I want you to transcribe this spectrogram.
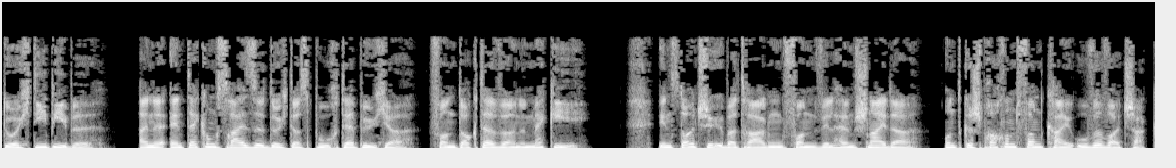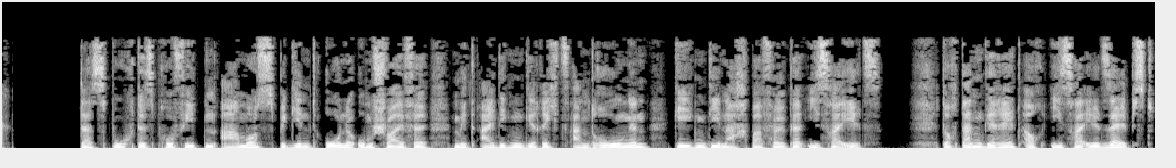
Durch die Bibel. Eine Entdeckungsreise durch das Buch der Bücher von Dr. Vernon Mackey. Ins Deutsche übertragen von Wilhelm Schneider und gesprochen von Kai-Uwe Wojczak. Das Buch des Propheten Amos beginnt ohne Umschweife mit einigen Gerichtsandrohungen gegen die Nachbarvölker Israels. Doch dann gerät auch Israel selbst,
